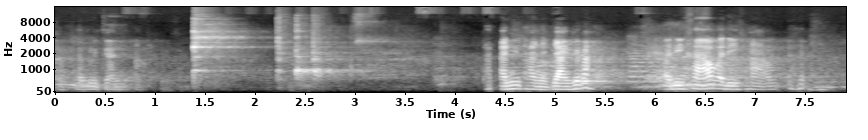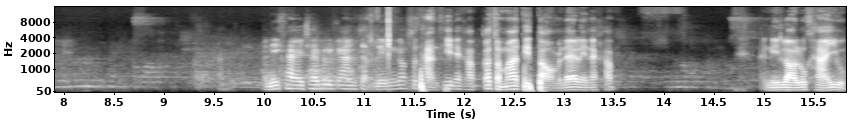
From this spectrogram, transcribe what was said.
ครับใช้บริการอันนี้ทานอย่างใช่ปะสวัสดีครับสวัสดีครับ อันนี้ใครใช้บริการจัดเลี้ยงนอกสถานที่นะครับ ก็สามารถติดต่อมาได้เลยนะครับ อันนี้รอลูกค้าอยู่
